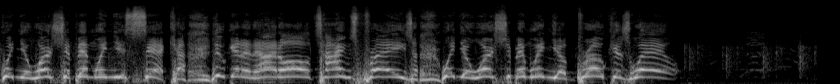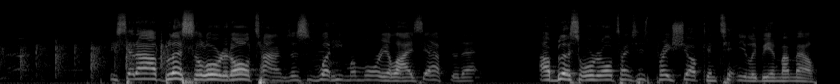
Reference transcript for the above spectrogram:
when you worship him when you're sick. You get an at all times praise when you worship him when you're broke as well. He said, I'll bless the Lord at all times. This is what he memorialized after that. I'll bless the Lord at all times. His praise shall continually be in my mouth.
